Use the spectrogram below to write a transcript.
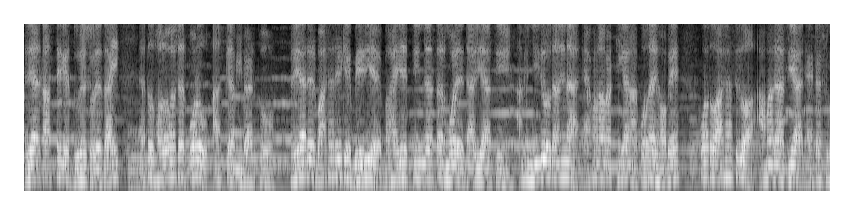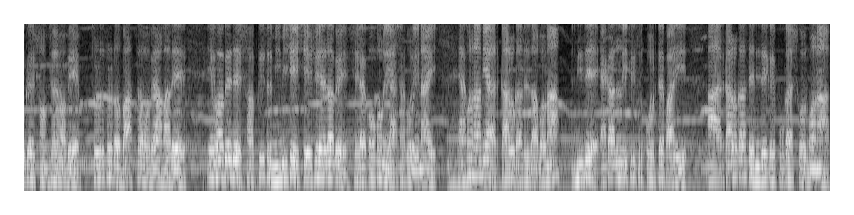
রিয়ার কাছ থেকে দূরে সরে যাই। এত ভালোবাসার পরেও আজকে আমি ব্যর্থ। রিয়াদের বাসা থেকে বেরিয়ে বাইরের তিন রাস্তার মোড়ে দাঁড়িয়ে আছি। আমি নিজেও জানি না এখন আমার ঠিকানা কোথায় হবে। কত আশা ছিল আমার আর রিয়ার একটা সুখের সংসার হবে। ছোট ছোট বাচ্চা হবে আমাদের। এভাবে যে সবকিছু নিমিশেই শেষ হয়ে যাবে, সেটা কখনোই আশা করি নাই। এখন আমি আর কারোর কাছে যাব না। নিজে একা যদি কিছু করতে পারি, আর কারোর কাছে নিজেকে প্রকাশ করব না।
